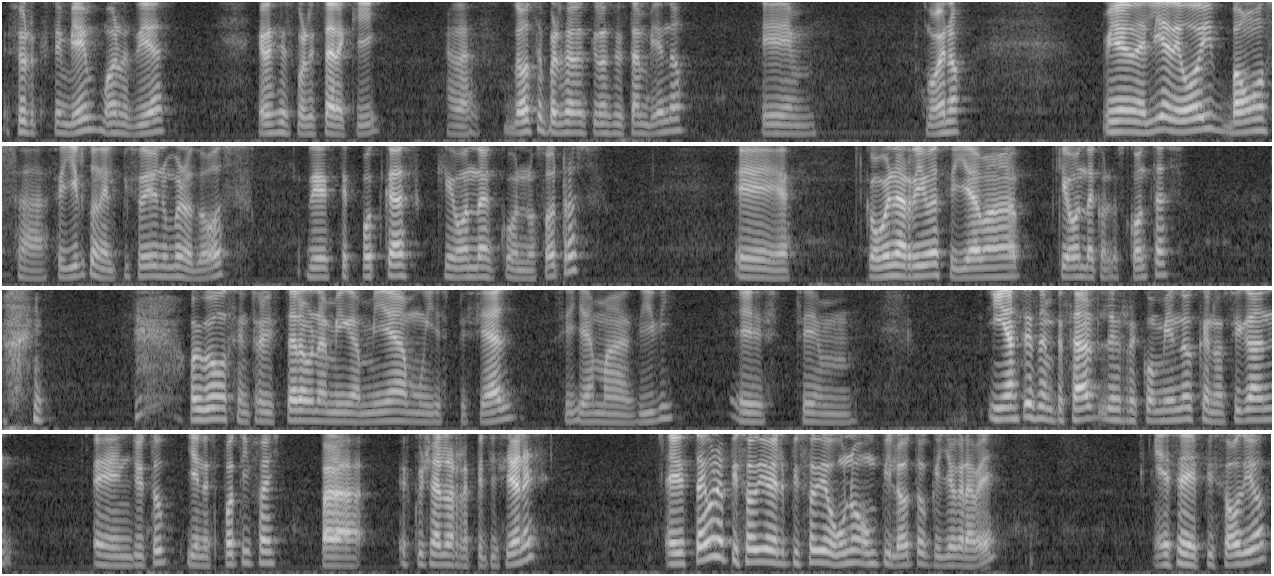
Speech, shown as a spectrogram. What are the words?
Espero que estén bien. Buenos días. Gracias por estar aquí. A las 12 personas que nos están viendo. Em, bueno, miren, el día de hoy vamos a seguir con el episodio número 2 de este podcast ¿Qué onda con nosotros? Eh, como ven arriba se llama ¿Qué onda con los contas? hoy vamos a entrevistar a una amiga mía muy especial. Se llama Didi. Este y antes de empezar, les recomiendo que nos sigan en YouTube y en Spotify para escuchar las repeticiones. Está un episodio, el episodio 1, un piloto que yo grabé. Ese episodio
